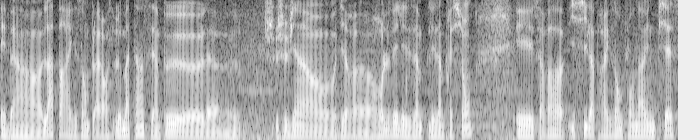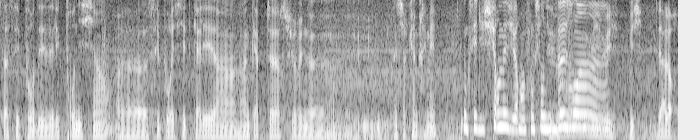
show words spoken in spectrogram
Eh ben là par exemple, alors le matin c'est un peu euh, je viens, on va dire, euh, relever les, les, impressions. Et ça va. Ici, là, par exemple, on a une pièce, ça c'est pour des électroniciens. Euh, c'est pour essayer de caler un, capteur sur une, un circuit imprimé. Donc c'est du sur-mesure en fonction du besoin. Oui, oui, oui. Alors,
